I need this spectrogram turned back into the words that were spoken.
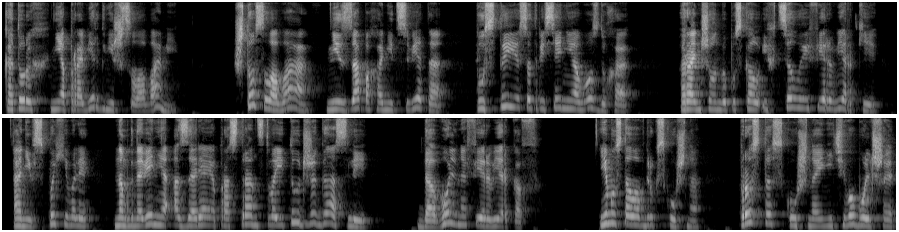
которых не опровергнешь словами. Что слова, ни запаха, ни цвета, пустые сотрясения воздуха. Раньше он выпускал их целые фейерверки. Они вспыхивали, на мгновение озаряя пространство, и тут же гасли. Довольно фейерверков. Ему стало вдруг скучно. Просто скучно и ничего больше.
